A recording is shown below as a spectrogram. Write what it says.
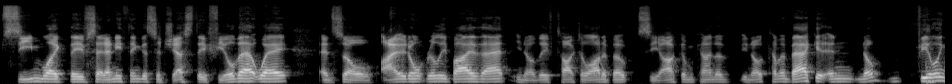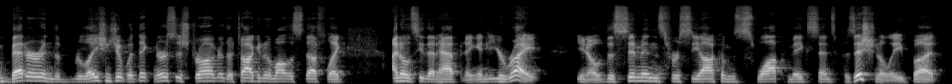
seem like they've said anything to suggest they feel that way. And so I don't really buy that. You know, they've talked a lot about Siakam kind of, you know, coming back and, you know, feeling better and the relationship with Nick Nurse is stronger. They're talking to him all this stuff. Like, I don't see that happening. And you're right. You know, the Simmons for Siakam swap makes sense positionally, but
